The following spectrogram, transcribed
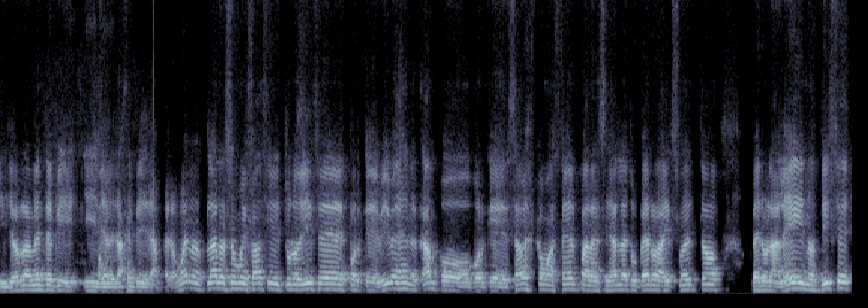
y yo realmente, y la gente dirá, pero bueno, claro, eso es muy fácil tú lo dices porque vives en el campo o porque sabes cómo hacer para enseñarle a tu perro a ir suelto, pero la ley nos dice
